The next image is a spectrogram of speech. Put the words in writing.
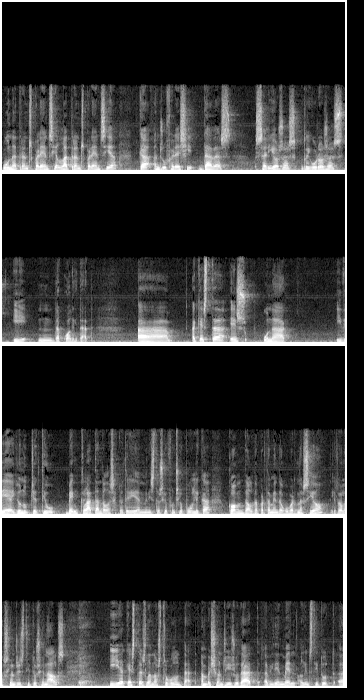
una transparència, la transparència que ens ofereixi dades serioses, rigoroses i mm, de qualitat. Eh, aquesta és una idea i un objectiu ben clar tant de la Secretaria d'Administració i Funció Pública com del Departament de Governació i Relacions Institucionals i aquesta és la nostra voluntat. Amb això ens hi ha ajudat, evidentment, l'Institut eh,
